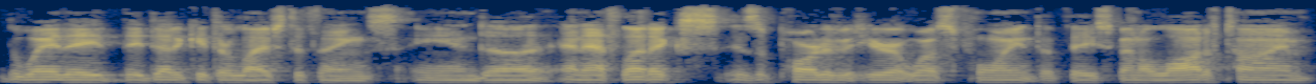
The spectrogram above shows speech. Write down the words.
the way they, they dedicate their lives to things. And uh, and athletics is a part of it here at West Point. That they spend a lot of time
